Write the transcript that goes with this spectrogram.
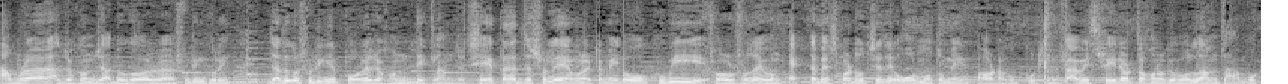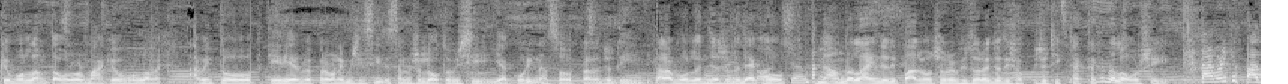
আমরা যখন জাদুঘর শুটিং করি জাদুঘর শুটিং এর পরে যখন দেখলাম যে শ্বেতাজ আসলে এমন একটা মেয়ে ও খুবই সরল সোজা এবং একটা বেস্ট পার্ট হচ্ছে যে ওর মতো মেয়ে পাওয়াটা খুব কঠিন। আমি স্ট্রেট আউট তখন ওকে বললাম ওকে বললাম তারপর ওর মাকেও বললাম আমি তো কেরিয়ার ব্যাপারে অনেক বেশি সিরিয়াস আমি আসলে অত বেশি ইয়া করি না সো আপনারা যদি তারা বললেন যে আসলে দেখো ডাউন দ্য লাইন যদি পাঁচ বছরের ভিতরে যদি সবকিছু ঠিকঠাক থাকে তাহলে অবশ্যই। তার মানে কি পাঁচ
